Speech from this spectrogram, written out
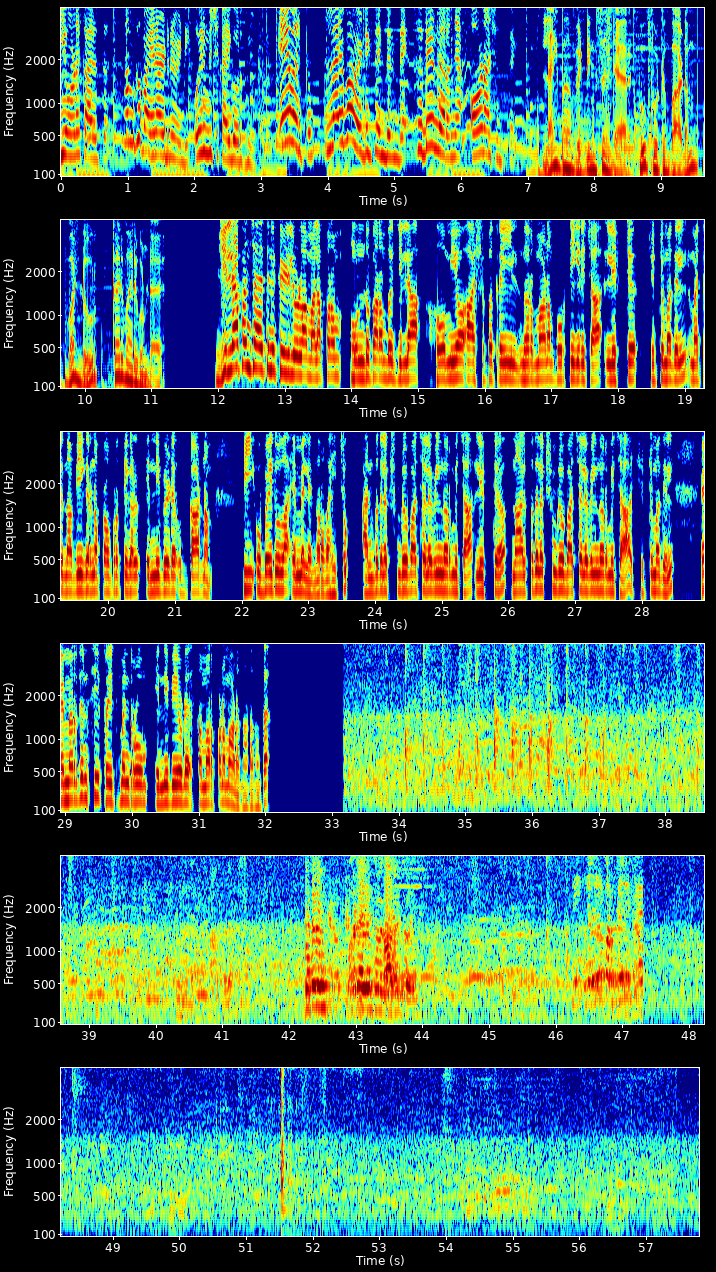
ഈ ഓണക്കാലത്ത് നമുക്ക് വയനാടിന് വേണ്ടി ഒരുമിച്ച് കൈകോർത്ത് നിൽക്കാം. ഏവർക്കും ലൈബ വെഡിങ് സെന്ററിന്റെ ഹൃദയം നിറഞ്ഞ ഓണാശംസകൾ. Laiba wedding centre Pookkottumpadam Wandoor Karuvarakundu. ജില്ലാ പഞ്ചായത്തിന് കീഴിലുള്ള മലപ്പുറം മുണ്ടുപറമ്പ് ജില്ലാ ഹോമിയോ ആശുപത്രിയിൽ നിർമ്മാണം പൂർത്തീകരിച്ച ലിഫ്റ്റ് ചുറ്റുമതിൽ മറ്റ് നവീകരണ പ്രവൃത്തികൾ എന്നിവയുടെ ഉദ്ഘാടനം P Ubaidulla M L A നിർവഹിച്ചു. അൻപത് ലക്ഷം രൂപ ചെലവിൽ നിർമ്മിച്ച ലിഫ്റ്റ് നാൽപ്പത് ലക്ഷം രൂപ ചെലവിൽ നിർമ്മിച്ച ചുറ്റുമതിൽ എമർജൻസി ട്രീറ്റ്മെന്റ് റൂം എന്നിവയുടെ സമർപ്പണമാണ് നടന്നത്. നിങ്ങൾ പുറത്ത്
